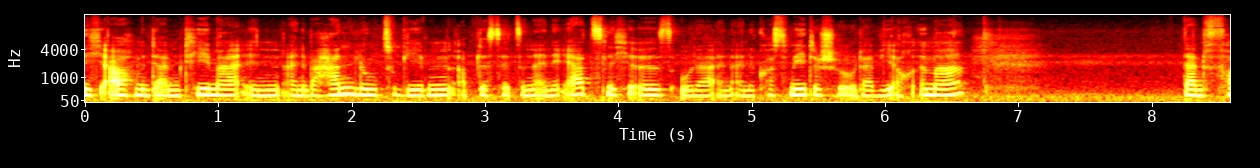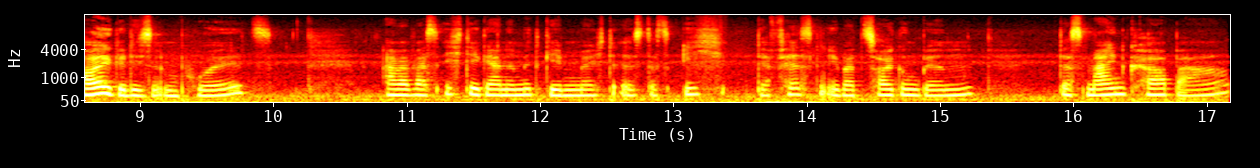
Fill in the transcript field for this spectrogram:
dich auch mit deinem Thema in eine Behandlung zu geben, ob das jetzt in eine ärztliche ist oder in eine kosmetische oder wie auch immer, dann folge diesem Impuls aber was ich dir gerne mitgeben möchte, ist, dass ich der festen Überzeugung bin, dass mein Körper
